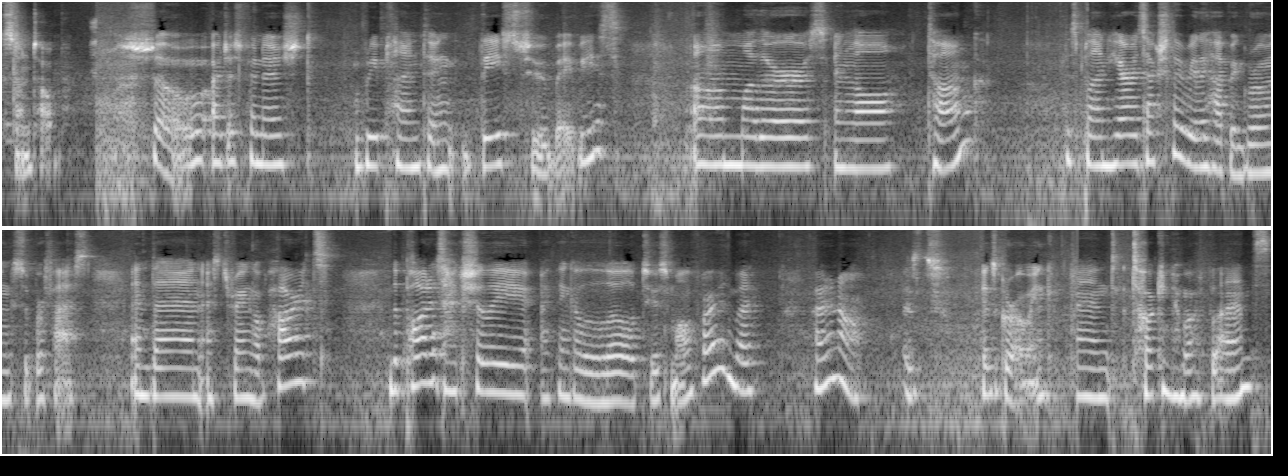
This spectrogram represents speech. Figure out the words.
flakes on top. So I just finished replanting these two babies. Um, Mother's-in-law tongue. This plant here, it's actually really happy growing super fast. And then a string of hearts. The pot is actually, I think, a little too small for it, but I don't know. It's, it's growing. And talking about plants,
